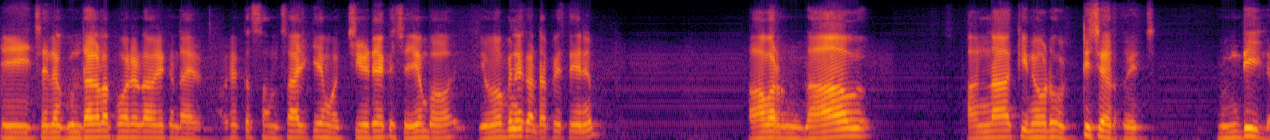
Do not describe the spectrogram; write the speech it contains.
ഈ ചില ഗുണ്ടകളെ പോലെയുള്ളവരൊക്കെ ഉണ്ടായിരുന്നു. അവരൊക്കെ സംസാരിക്കുകയും ഒച്ചയിടുകയൊക്കെ ചെയ്യുമ്പോൾ യോബിനെ കണ്ടപ്പോഴത്തേനും അവർ നാവ് അണ്ണാക്കിനോട് ഒട്ടിച്ചേർത്ത് വെച്ചു. മിണ്ടിയില്ല.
